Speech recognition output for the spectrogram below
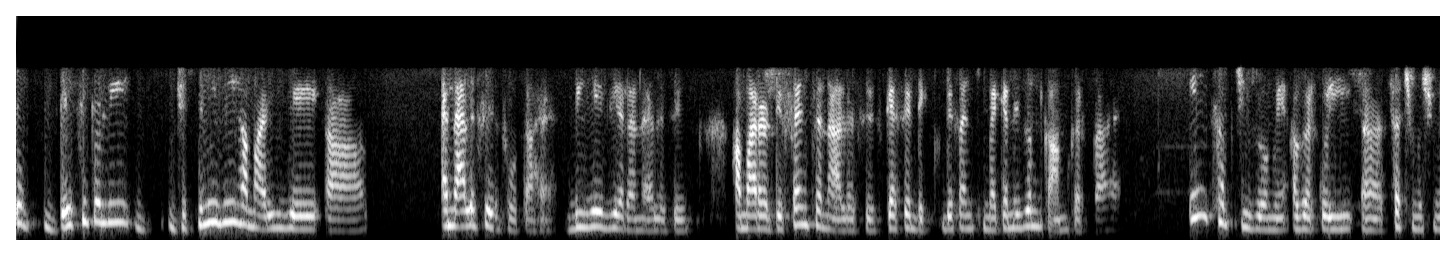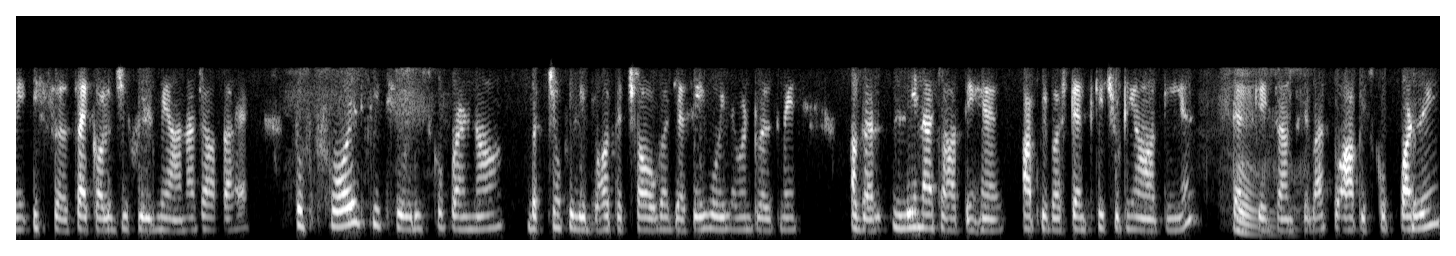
तो बेसिकली जितनी भी हमारी ये एनालिसिस होता है बिहेवियर एनालिसिस हमारा डिफेंस एनालिसिस कैसे डिफेंस मैकेनिज्म काम करता है। इन सब चीज़ों में अगर कोई सचमुच में इस साइकोलॉजी फ़ील्ड में आना चाहता है तो फ्रॉइड की थ्योरीज को पढ़ना बच्चों के लिए बहुत अच्छा होगा। जैसे ही वो इलेवन ट्वेल्थ में अगर लेना चाहते हैं आपके पास टेंथ की छुट्टियाँ आती हैं टेंथ के एग्ज़ाम्स हम्म। के बाद तो आप इसको पढ़ें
